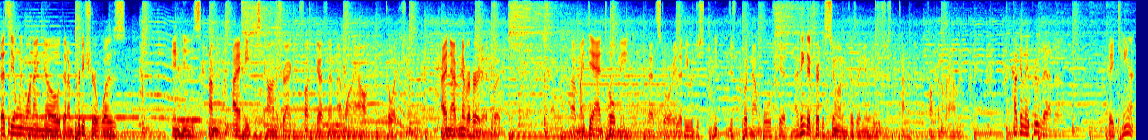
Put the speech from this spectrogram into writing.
That's the only one I know that I'm pretty sure was in his I'm, I hate this contract, fuck Geffen, I want out collection. I, I've never heard it, but uh, my dad told me that story that he would just he just putting out bullshit, and I think they tried to sue him because they knew he was just kind of fucking around. How can they prove that though? They can't.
